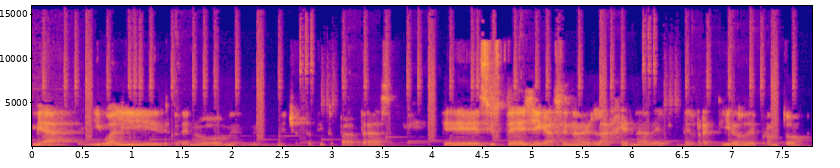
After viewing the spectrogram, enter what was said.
Mira, igual y de nuevo me, echo tatito para atrás. Eh, si ustedes llegasen a ver la agenda del, retiro, de pronto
